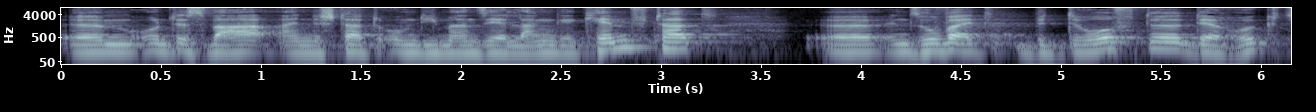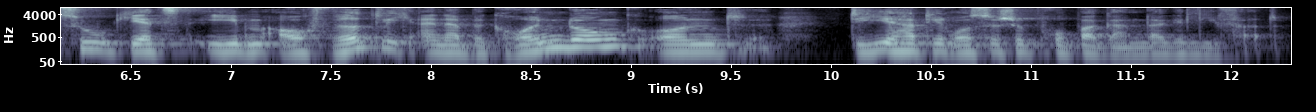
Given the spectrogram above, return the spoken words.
Ähm, und es war eine Stadt, um die man sehr lang gekämpft hat äh, insoweit bedurfte der Rückzug jetzt eben auch wirklich einer Begründung und die hat die russische Propaganda geliefert.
